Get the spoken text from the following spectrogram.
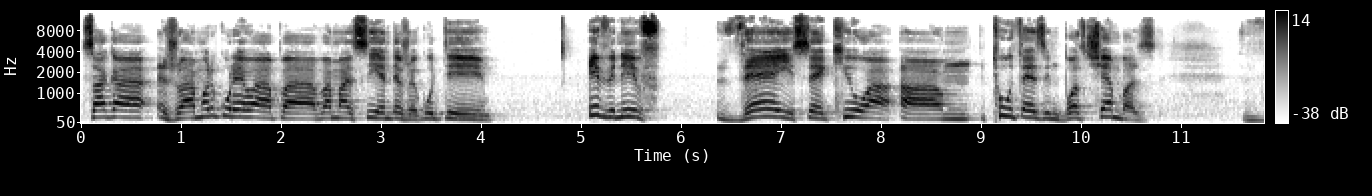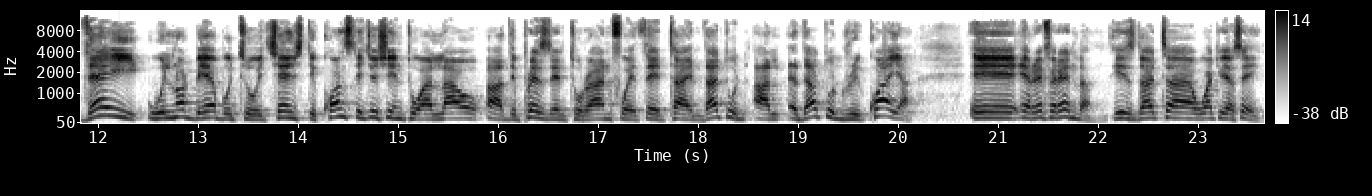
Saka, apa even if they secure um, two thirds in both chambers, they will not be able to change the constitution to allow uh, the president to run for a third time. That would uh, that would require a, a referendum. Is that uh, what you are saying?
